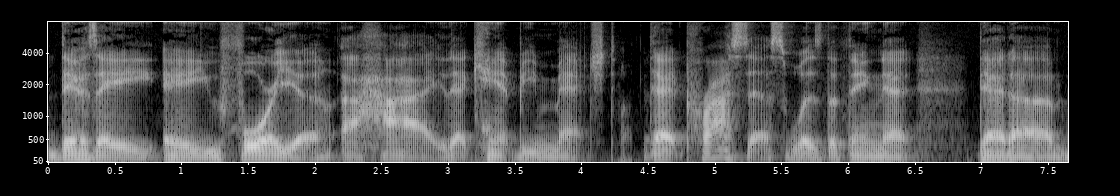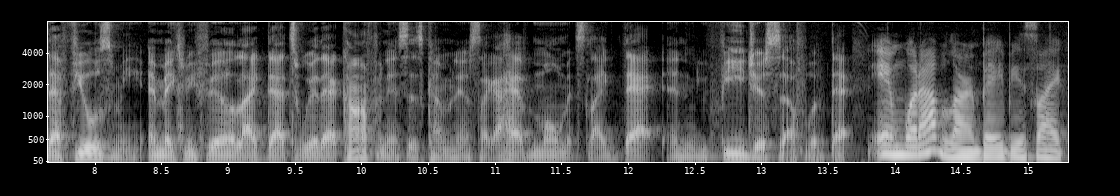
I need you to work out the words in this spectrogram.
there's a a euphoria, a high that can't be matched. That process was the thing that that uh, that fuels me and makes me feel like that's where that confidence is coming in. It's like I have moments like that, and you feed yourself with that. And what I've learned, baby, is like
